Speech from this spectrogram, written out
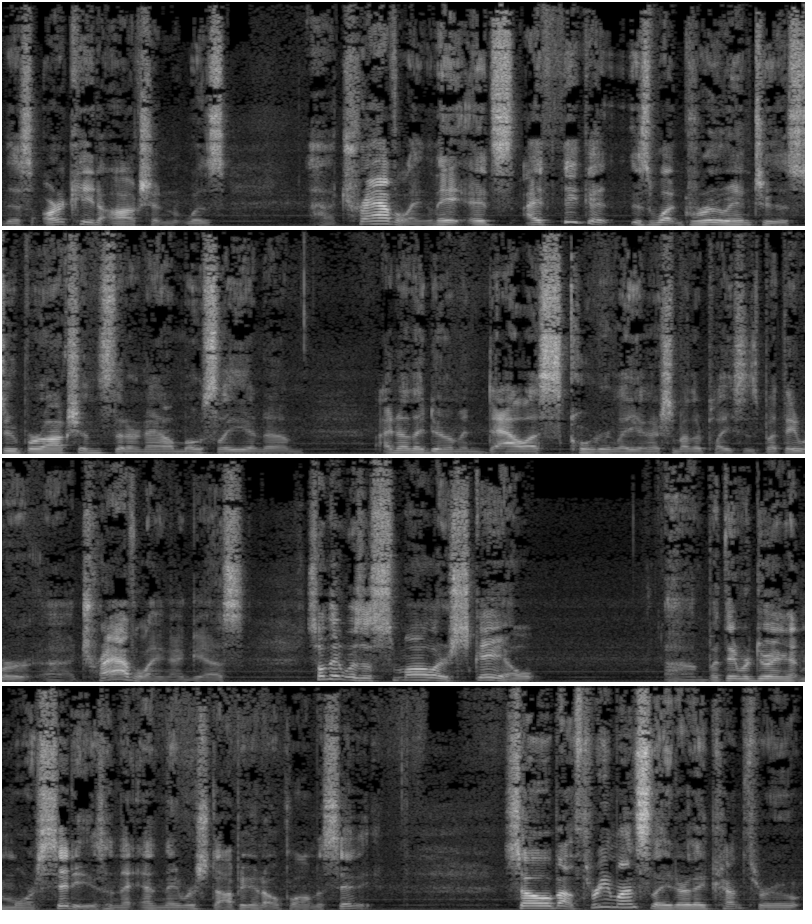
this arcade auction was uh, traveling. They, it's I think it is what grew into the super auctions that are now mostly in um, I know they do them in Dallas quarterly, and there's some other places, but they were uh, traveling, I guess. So there was a smaller scale, um, but they were doing it in more cities, and they, and they were stopping in Oklahoma City. So about three months later, they come through,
